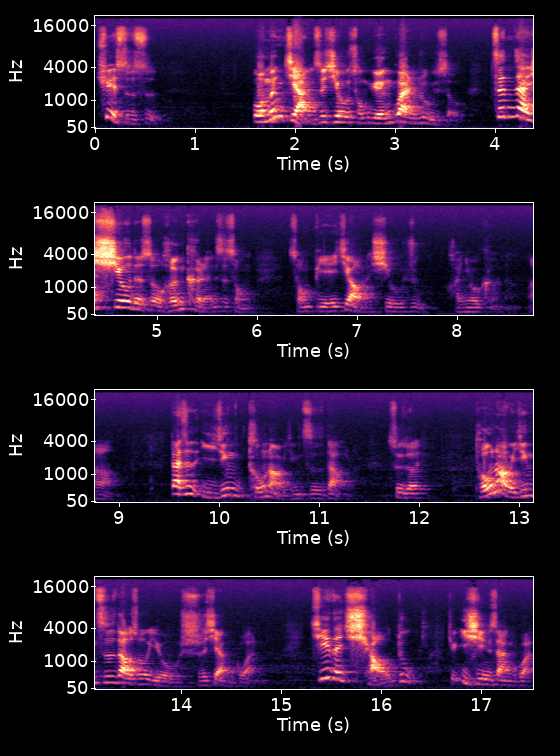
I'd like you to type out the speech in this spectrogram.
确实是我们讲是修从圆观入手，真在修的时候，很可能是从从别教的修入，很有可能啊。但是已经头脑已经知道了，所以说头脑已经知道说有十相观，接着巧度就一心三观。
